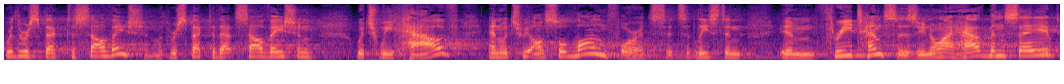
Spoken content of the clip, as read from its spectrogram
with respect to salvation, with respect to that salvation which we have and which we also long for. It's, it's at least in, in three tenses. You know, I have been saved,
